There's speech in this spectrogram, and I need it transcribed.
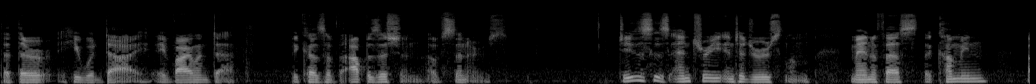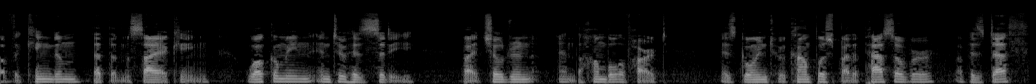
that there he would die a violent death because of the opposition of sinners. Jesus' entry into Jerusalem manifests the coming of the kingdom that the Messiah King, welcoming into his city by children and the humble of heart, is going to accomplish by the Passover of his death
